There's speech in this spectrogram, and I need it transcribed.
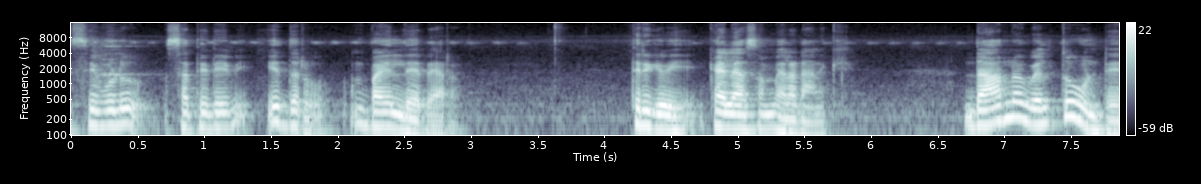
శివుడు సతీదేవి ఇద్దరు బయలుదేరారు. తిరిగి కైలాసం వెళ్ళడానికి. దారిలో వెళ్తూ ఉంటే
